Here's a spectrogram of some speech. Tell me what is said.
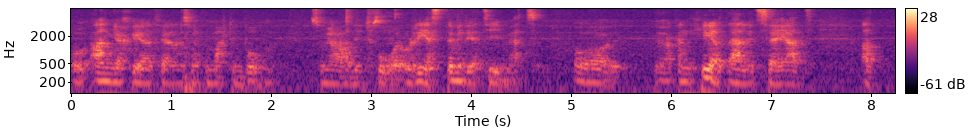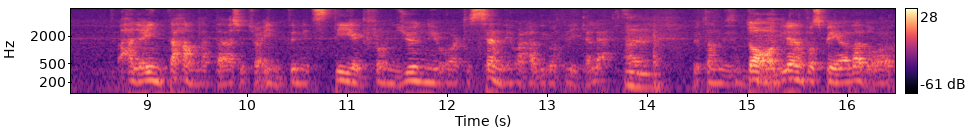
och engagerad tränare som heter Martin Bohm. Som jag hade i två år och reste med det teamet. Och jag kan helt ärligt säga att hade jag inte hamnat där så tror jag inte mitt steg från junior till senior hade gått lika lätt. Mm. Utan liksom dagligen få spela då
